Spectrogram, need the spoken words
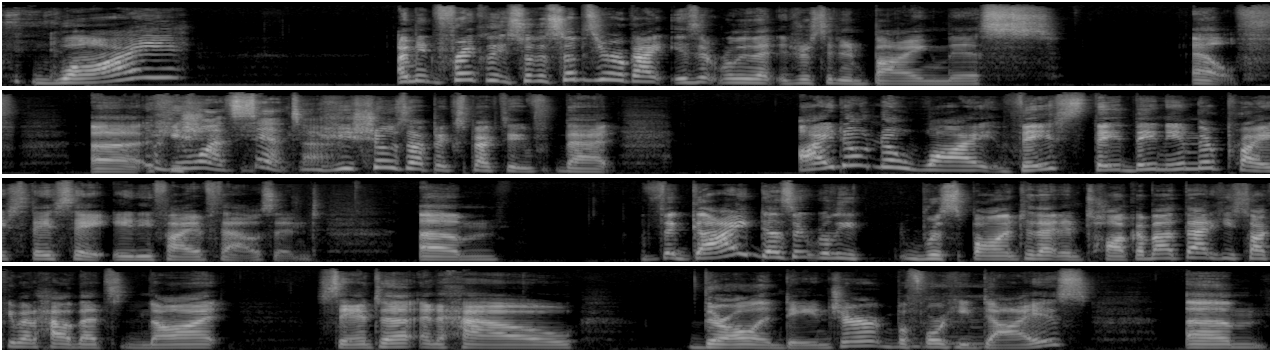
Why? I mean, frankly, so the Sub-Zero guy isn't really that interested in buying this elf. Uh, he sh- wants Santa. He shows up expecting that. I don't know why they they they name their price. They say eighty five thousand. Um, the guy doesn't really respond to that and talk about that. He's talking about how that's not Santa and how they're all in danger before he dies. Um,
